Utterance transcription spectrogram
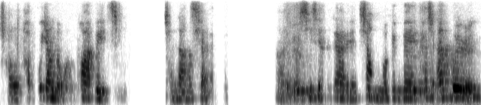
从很不一样的文化背景成长起来。啊，尤其现在像我和菲菲，他是安徽人，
